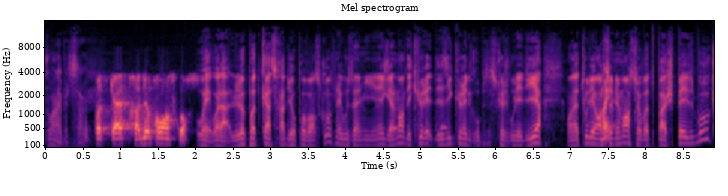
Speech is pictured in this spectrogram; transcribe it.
comment on appelle ça Le podcast Radio Provence Course. Oui, voilà, le podcast Radio Provence Course, mais vous avez également des, des écuries de groupe. C'est ce que je voulais dire. On a tous les renseignements sur votre page Facebook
